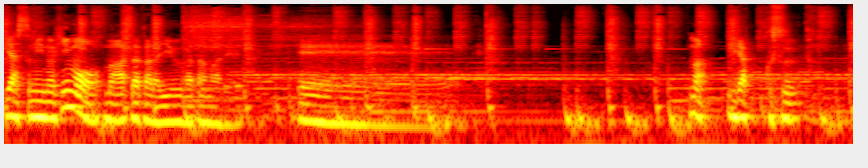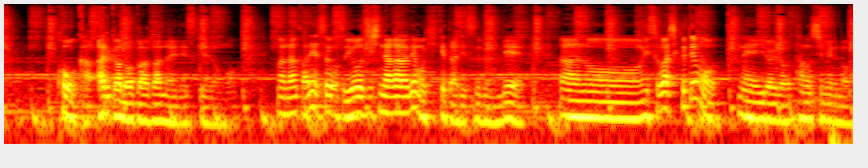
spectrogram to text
休みの日も、まあ、朝から夕方まで。えーまあリラックス効果あるかどうかわかんないですけれども。まあなんかねそれこそ用事しながらでも聞けたりするんであのー忙しくてもねいろいろ楽しめるのが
